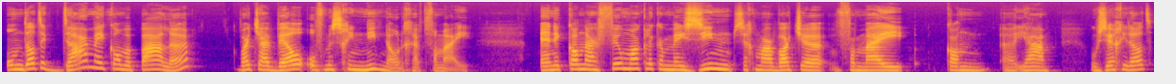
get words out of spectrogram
omdat ik daarmee kan bepalen wat jij wel of misschien niet nodig hebt van mij. En ik kan daar veel makkelijker mee zien, zeg maar, wat je van mij kan, uh, ja, hoe zeg je dat?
